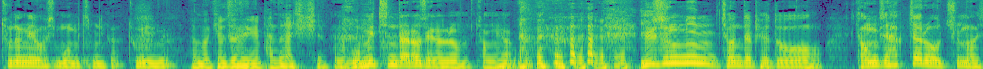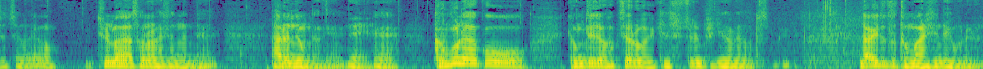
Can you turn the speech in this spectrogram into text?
총장님이 훨씬 못 미칩니까? 총리님의? 뭐김 선생님 판단하십시오. 네, 못 미친다라고 제가 그럼 정리하고. 유승민 전 대표도 경제학자로 출마하셨잖아요. 출마 선언하셨는데 바른 정당에. 네. 예. 그분하고 경제적 학자로 이렇게 수준을 비교하면 어떻습니까? 나이도 더 많으신데 이번에는.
